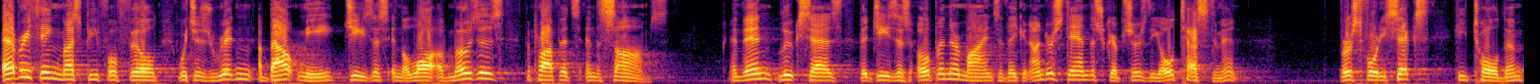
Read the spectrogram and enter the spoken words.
everything must be fulfilled which is written about me, Jesus, in the law of Moses, the prophets, and the Psalms. And then Luke says that Jesus opened their minds so they can understand the scriptures, the Old Testament. Verse 46, he told them,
